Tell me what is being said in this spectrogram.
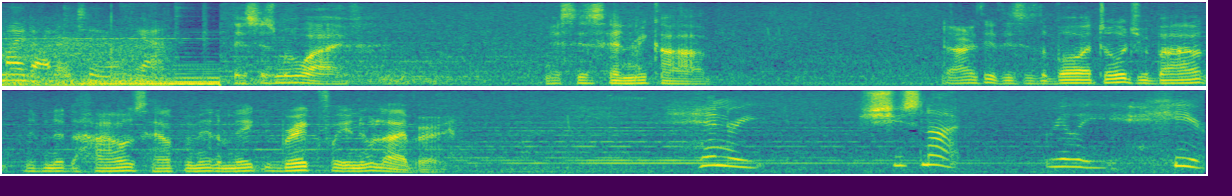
my daughter, too. Yeah. This is my wife, Mrs. Henry Cobb. Dorothy, this is the boy I told you about, living at the house, helping me to make the brick for your new library. Henry, she's not really here.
